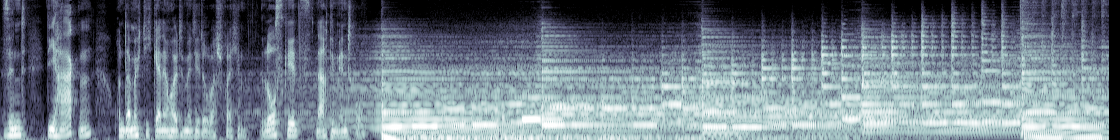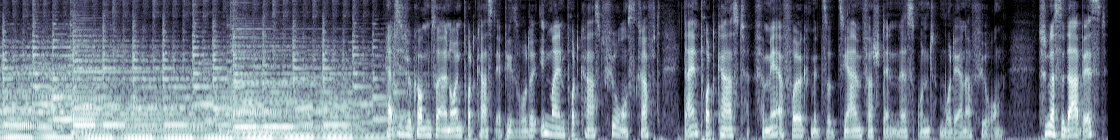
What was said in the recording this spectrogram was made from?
sind, die haken und da möchte ich gerne heute mit dir drüber sprechen. Los geht's nach dem Intro. Herzlich willkommen zu einer neuen Podcast-Episode in meinem Podcast Führungskraft, dein Podcast für mehr Erfolg mit sozialem Verständnis und moderner Führung. Schön, dass du da bist.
